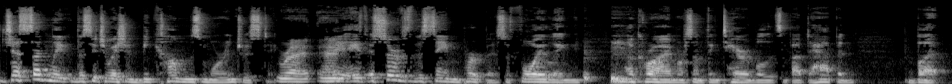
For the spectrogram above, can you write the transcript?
just suddenly the situation becomes more interesting. Right. I mean, it, it serves the same purpose of foiling a crime or something terrible that's about to happen. But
